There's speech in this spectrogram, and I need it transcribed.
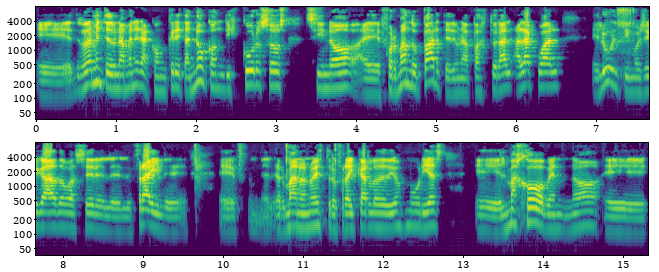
Eh, realmente de una manera concreta, no con discursos, sino formando parte de una pastoral a la cual el último llegado va a ser el, el fraile, el hermano nuestro, Fray Carlos de Dios Murias, eh, el más joven, ¿no? Eh,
